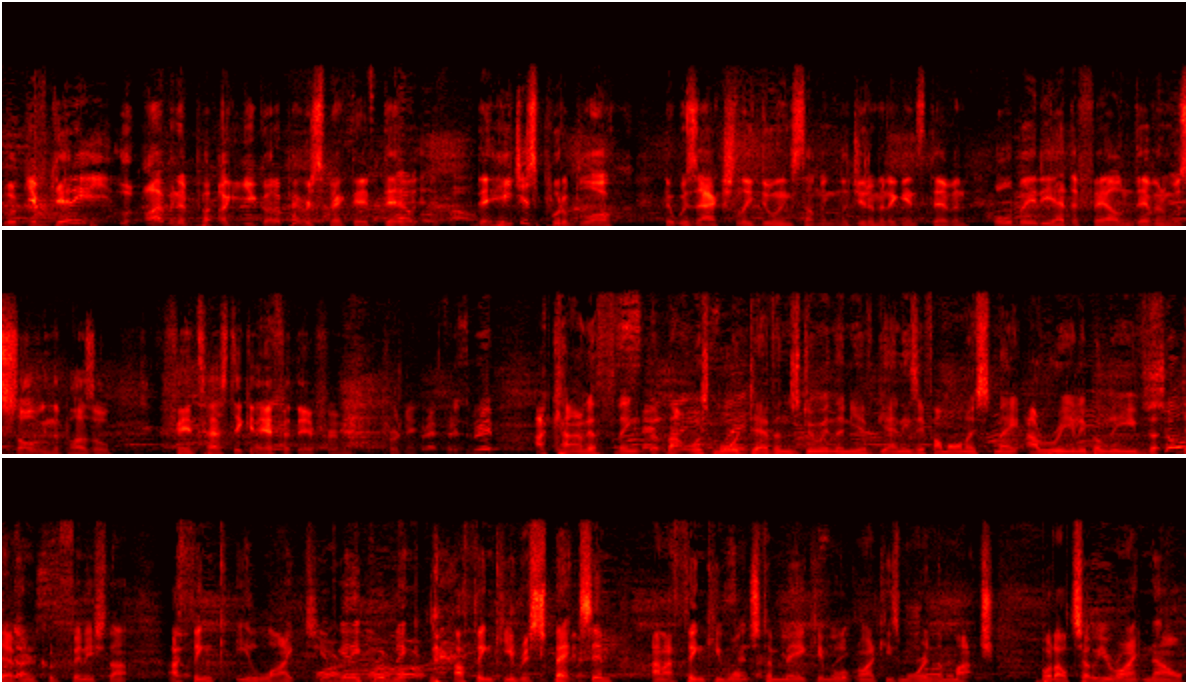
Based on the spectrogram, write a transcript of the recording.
Look, Evgeny, look, Ivan, you got to pay respect there. Dev, that he just put a block that was actually doing something legitimate against Devon. Albeit he had to foul and Devon was solving the puzzle. Fantastic effort there from Prudnik. I kind of think that that was more Devon's doing than Yevgeny's, if I'm honest, mate. I really believe that Devon could finish that. I think he likes Yevgeny Prudnik. I think he respects him, and I think he wants to make him look like he's more in the match. But I'll tell you right now,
